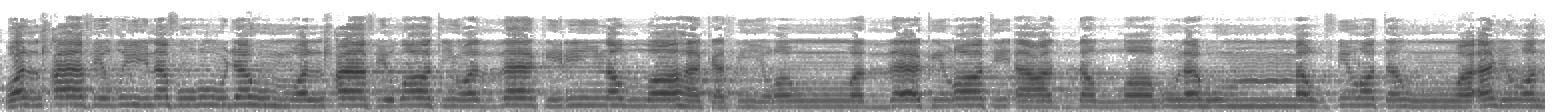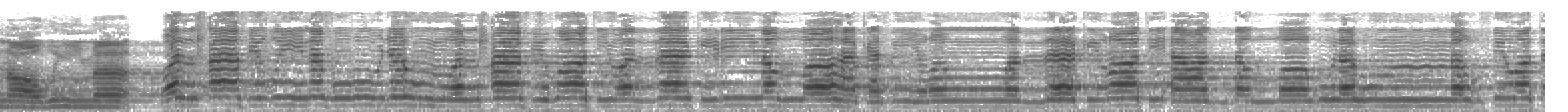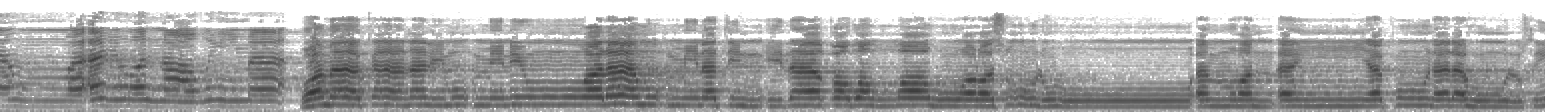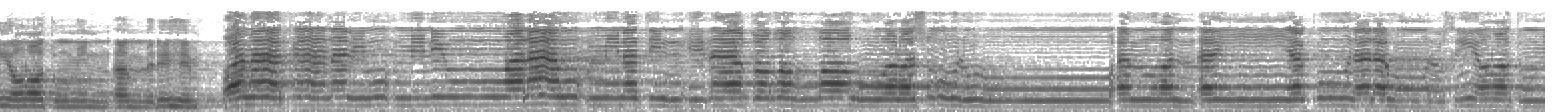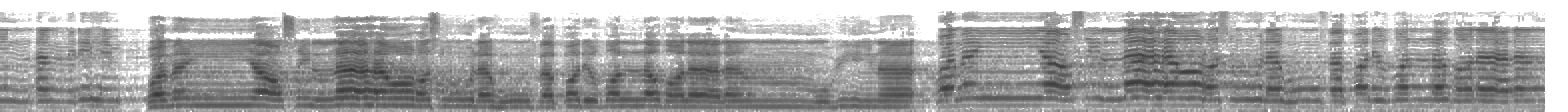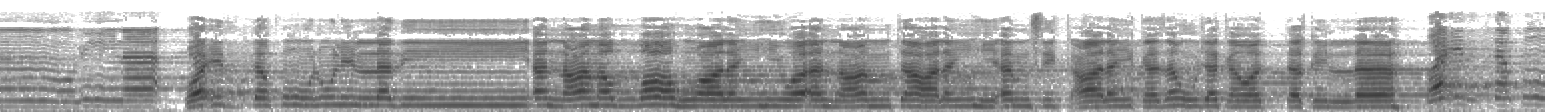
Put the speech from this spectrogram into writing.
والحافظين فروجهم والحافظات والذاكرين الله كثيرا والذاكرات أعد الله لهم مغفرة وأجرا عظيما. والحافظين فروجهم والحافظات والذاكرين الله كثيرا والذاكرات أعد الله لهم مغفرة وأجرا عظيما. وما كان لمؤمن ولا مؤمنة إذا قضى الله ورسوله أمرا أن يكون لهم الخيرة من أمرهم. وما كان ولا مؤمنة إذا قضى الله ورسوله أمرا أن يكون لهم الخيرة من أمرهم. ومن يعص الله ورسوله فقد ضل ضلالا مبينا. ومن يعص الله ورسوله فقد ضل ضلالا مبينا. وإذ تقول للذي أنعم الله عليه وأنعمت عليه أمسك عليك زوجك واتق الله وإذ تقول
